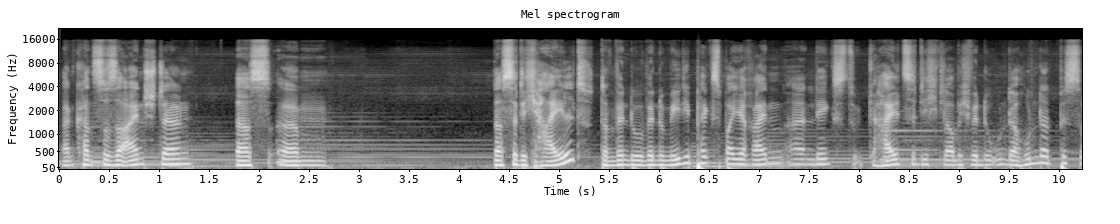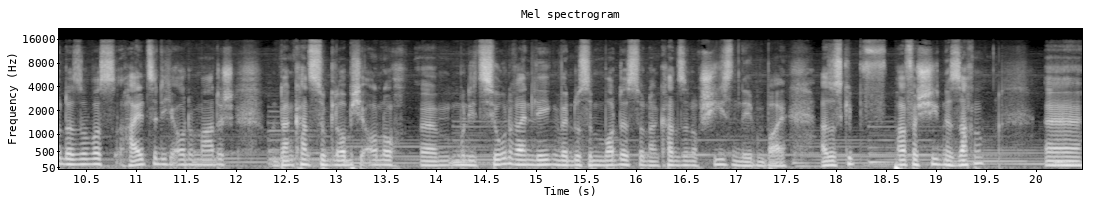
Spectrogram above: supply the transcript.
Dann kannst du sie einstellen, dass, ähm, dass sie dich heilt. Dann, wenn du, wenn du Medipacks bei ihr reinlegst, heilt sie dich, glaube ich, wenn du unter 100 bist oder sowas, heilt sie dich automatisch. Und dann kannst du, glaube ich, auch noch ähm, Munition reinlegen, wenn du sie moddest und dann kann sie noch schießen nebenbei. Also es gibt ein paar verschiedene Sachen. Äh,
